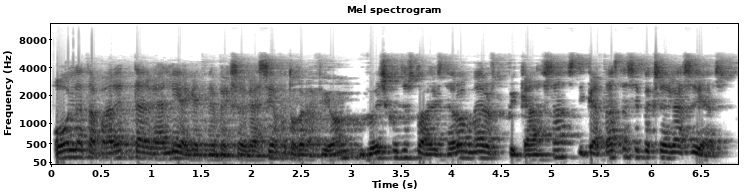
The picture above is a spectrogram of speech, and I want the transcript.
Όλα τα απαραίτητα εργαλεία για την επεξεργασία φωτογραφιών βρίσκονται στο αριστερό μέρος του Picasa στην κατάσταση επεξεργασίας.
